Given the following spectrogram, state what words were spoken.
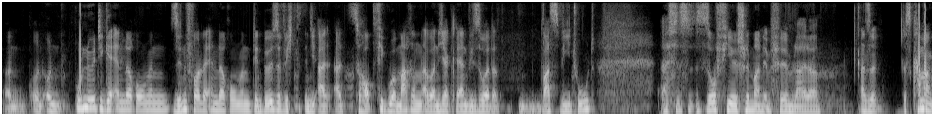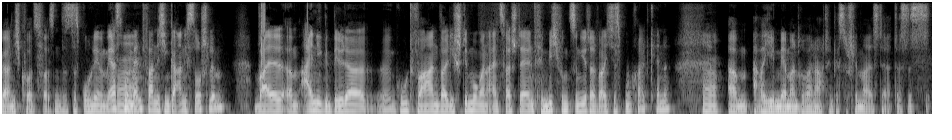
Und, und, und unnötige Änderungen, sinnvolle Änderungen, den Bösewicht in die, als zur Hauptfigur machen, aber nicht erklären, wieso er das was wie tut. Es ist so viel schlimmer in dem Film leider. Also, das kann man gar nicht kurz fassen. Das ist das Problem. Im ersten Mhm. Moment fand ich ihn gar nicht so schlimm, weil ähm, einige Bilder äh, gut waren, weil die Stimmung an ein, zwei Stellen für mich funktioniert hat, weil ich das Buch halt kenne. Ähm, aber je mehr man drüber nachdenkt, desto schlimmer ist der. Das ist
